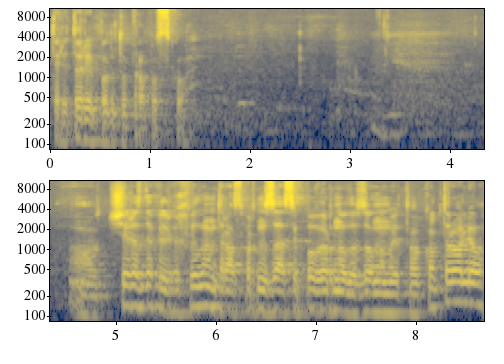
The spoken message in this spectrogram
території пункту пропуску. Через декілька хвилин транспортний засіб повернули в зону митного контролю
